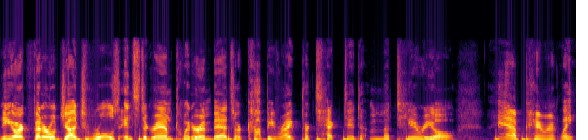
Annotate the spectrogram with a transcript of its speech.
New York federal judge rules Instagram Twitter embeds are copyright protected material. Yeah, apparently,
